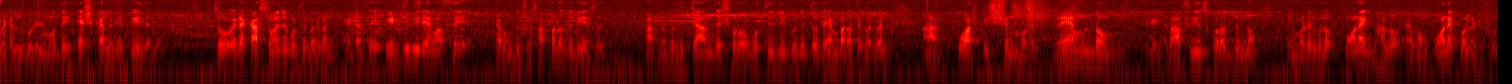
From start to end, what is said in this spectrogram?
মেটাল বডির মধ্যে অ্যাশ কালারে পেয়ে যাবেন। তো এটা কাস্টমাইজও করতে পারবেন। এটাতে এইট জিবি র্যাম আছে এবং দুশো ছাপ্পান্ন জিবি আছে। আপনার যদি চান যে ষোলো, বত্রিশ জিবি পর্যন্ত র্যাম বাড়াতে পারবেন। আর work station model random rough use করার জন্য এই মডেলগুলো অনেক ভালো এবং অনেক কোয়ালিটিফুল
